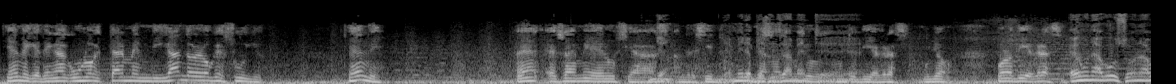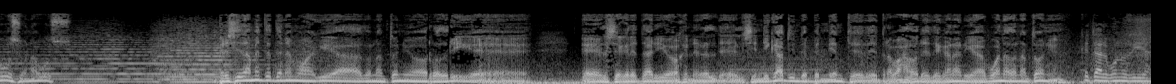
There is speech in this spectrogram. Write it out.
¿Entiendes? Que tenga uno que estar mendigándole lo que es suyo. ¿Entiendes? ¿Eh? Esa es mi denuncia, Andresito. Ya, mire, Ya precisamente- muchos días, gracias. Muñoz. Buenos días, gracias. Es un abuso, un abuso, un abuso. Precisamente tenemos aquí a don Antonio Rodríguez, el secretario general del Sindicato Independiente de Trabajadores de Canarias. Buenas, don Antonio. ¿Qué tal? Buenos días.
